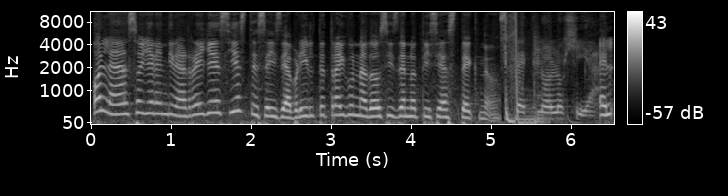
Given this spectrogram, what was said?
Hola, soy Erendira Reyes y este 6 de abril te traigo una dosis de noticias tecno. Tecnología. El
